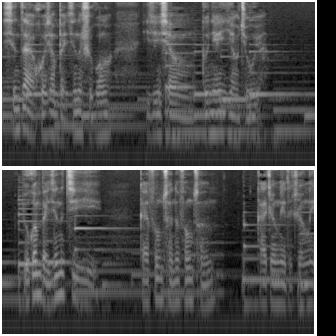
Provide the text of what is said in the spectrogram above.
现在回想北京的时光。已经像隔年一样久远。有关北京的记忆，该封存的封存，该整理的整理，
